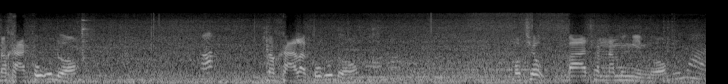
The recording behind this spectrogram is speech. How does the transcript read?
Nó khá cũ đúng không? Hả? Nó khá là cũ đúng không? Một triệu ba trăm năm mươi nghìn đúng không? Đúng rồi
